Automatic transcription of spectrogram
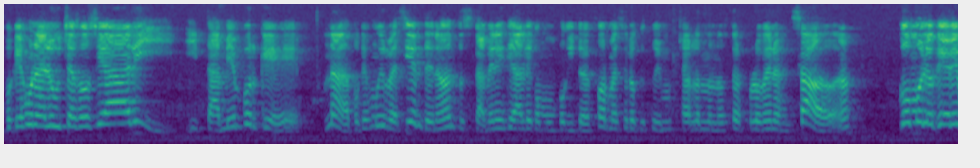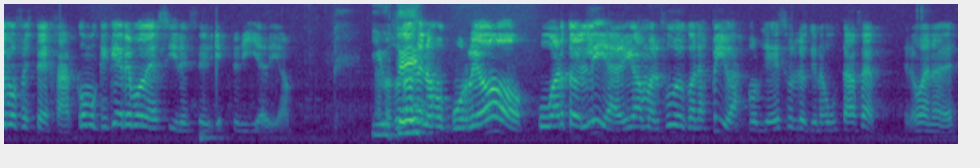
porque es una lucha social y, y también porque, nada, porque es muy reciente, ¿no? Entonces también hay que darle como un poquito de forma, eso es lo que estuvimos charlando nosotros por lo menos el sábado, ¿no? cómo lo queremos festejar, cómo que queremos decir ese, este día, digamos. Y a nosotros usted, se nos ocurrió jugar todo el día, digamos, el fútbol con las pibas, porque eso es lo que nos gusta hacer. Pero bueno, eh,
